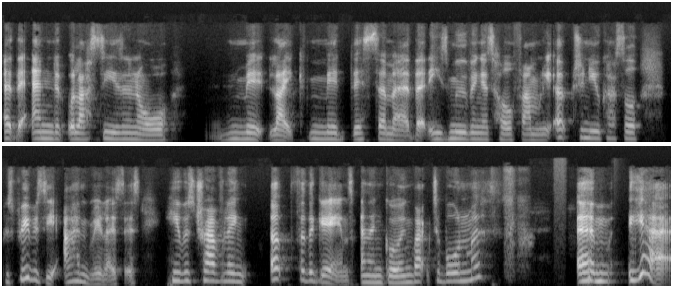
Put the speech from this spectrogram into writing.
at the end of last season or mid like mid this summer that he's moving his whole family up to Newcastle because previously I hadn't realized this. He was traveling up for the games and then going back to Bournemouth. Um yeah,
